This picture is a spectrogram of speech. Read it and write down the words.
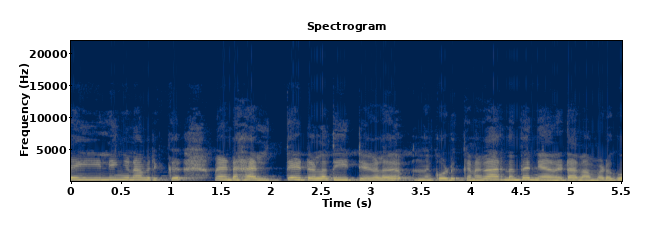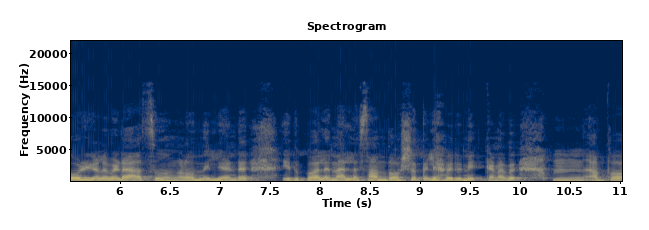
ഡെയിലി ഇങ്ങനെ അവർക്ക് വേണ്ട ഹെൽത്തി ആയിട്ടുള്ള തീറ്റകൾ കൊടുക്കണ കാരണം തന്നെയാണ് കേട്ടോ. നമ്മുടെ കോഴികൾ ഇവിടെ അസുഖങ്ങളൊന്നും ഇല്ലാണ്ട് ഇതുപോലെ നല്ല സന്തോഷത്തിൽ അവർ നിൽക്കണത് അപ്പോൾ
